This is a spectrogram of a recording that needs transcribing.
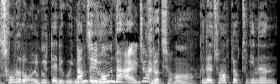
손으로 얼굴 때리고 있는지. 남들이 보면 다 알죠. 그렇죠. 어. 근데 종합격투기는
